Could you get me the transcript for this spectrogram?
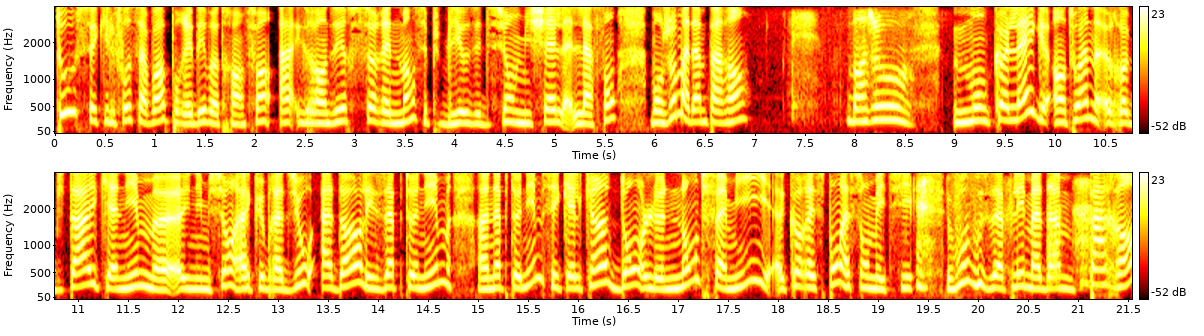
tout ce qu'il faut savoir pour aider votre enfant à grandir sereinement. C'est publié aux éditions Michel Lafon. Bonjour, Madame Parent. Bonjour. Mon collègue Antoine Robitaille, qui anime euh, une émission à Cube Radio, adore les aptonymes. Un aptonyme, c'est quelqu'un dont le nom de famille correspond à son métier. Vous vous appelez Madame Parent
